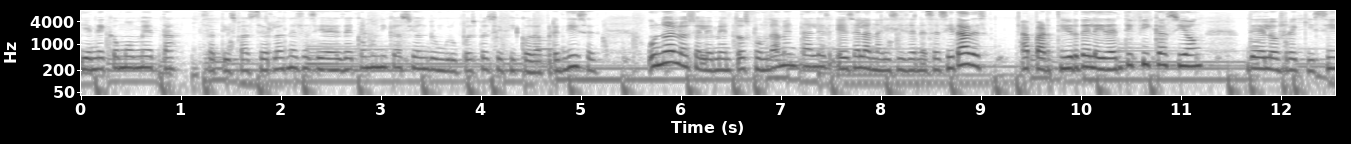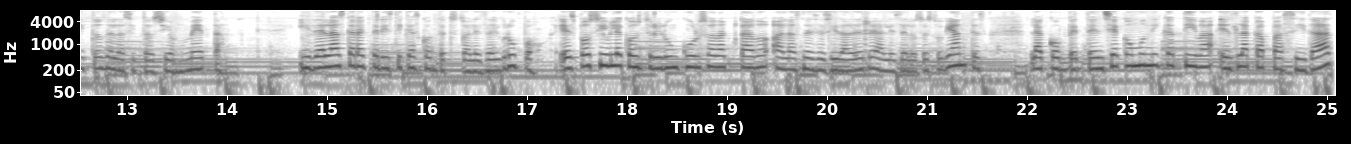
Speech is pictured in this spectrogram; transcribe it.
Tiene como meta satisfacer las necesidades de comunicación de un grupo específico de aprendices. Uno de los elementos fundamentales es el análisis de necesidades, a partir de la identificación de los requisitos de la situación meta y de las características contextuales del grupo. Es posible construir un curso adaptado a las necesidades reales de los estudiantes. La competencia comunicativa es la capacidad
